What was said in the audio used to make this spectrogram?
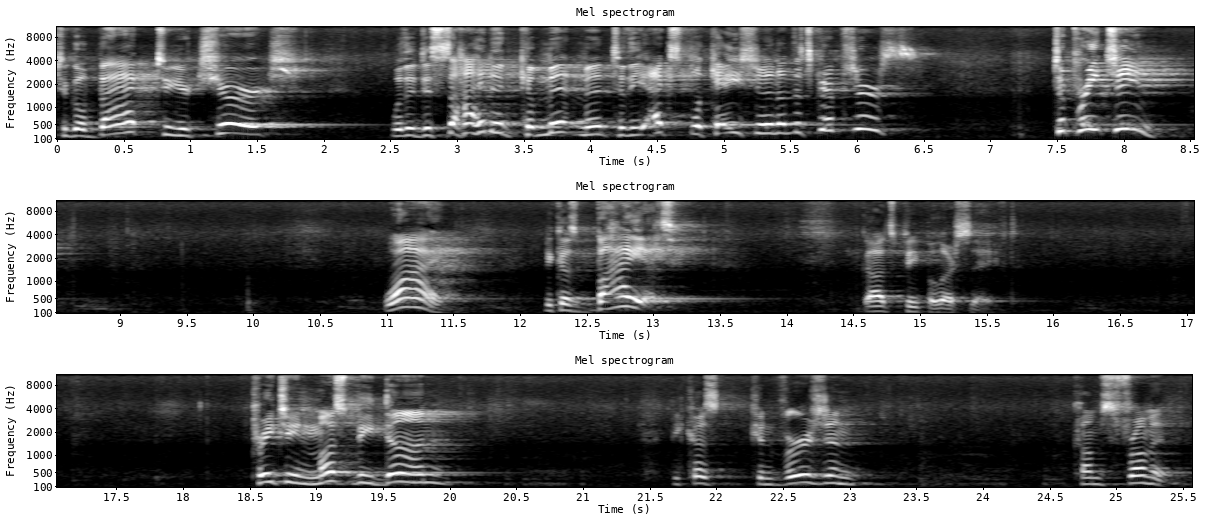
to go back to your church with a decided commitment to the explication of the scriptures, to preaching. Why? Because by it, God's people are saved. Preaching must be done because conversion comes from it.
